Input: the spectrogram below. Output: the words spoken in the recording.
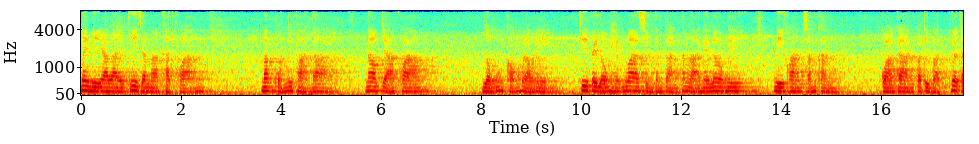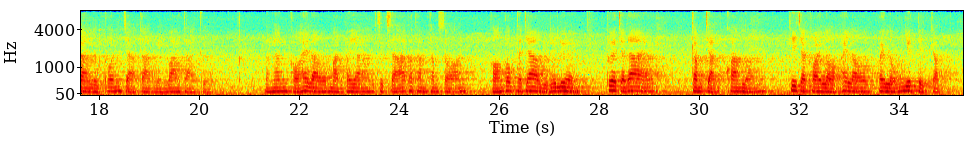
ไม่มีอะไรที่จะมาขัดขวางมรรคผลนิพพานได้ นอกจากความหลงของเราเอง ที่ไปหลงเห็นว่าสิ่งต่างๆ ทั้งหลายในโลกนี้ มีความสำคัญกว่าการปฏิบัติเพื่อการหลุดพ้นจากการเวียนว่ายตายเกิด ดังนั้นขอให้เราหมั่นพยายามศึกษาพระธรรมคำสอนของพระพุทธเจ้าอยู่เรื่อยๆ เพื่อจะได้กำจัดความหลง ที่จะคอยหลอกให้เราไปหลงยึดติดกับ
